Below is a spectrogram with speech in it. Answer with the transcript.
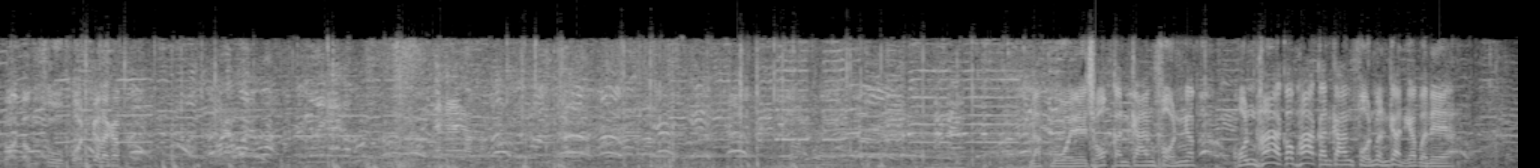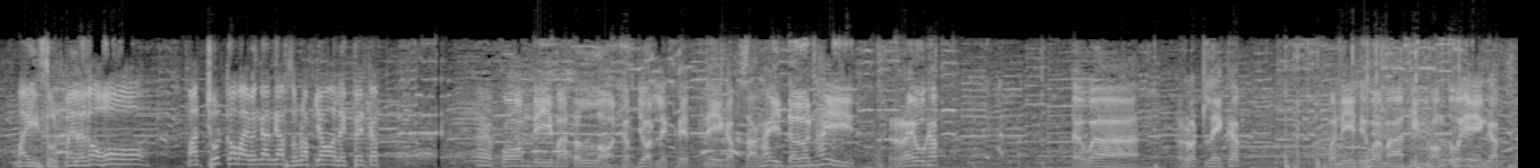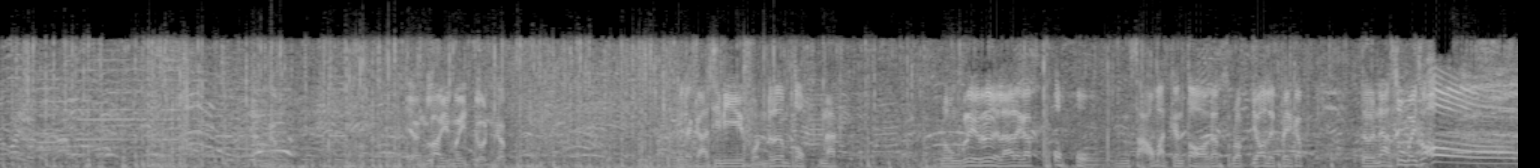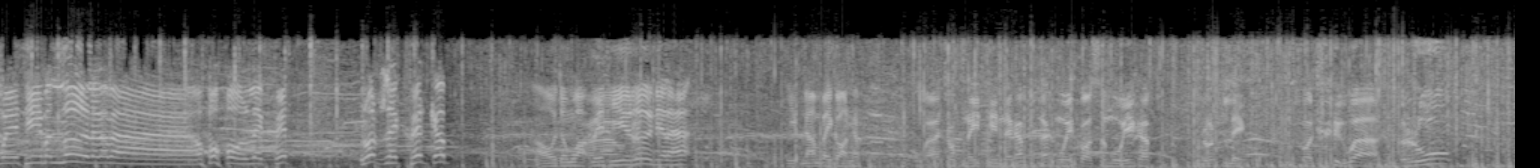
ก็ต้องสู้ฝนกันแล้วครับนักมวยเนี่ยชกกันกลางฝนครับ คนภาคก็ภาคกันกลางฝนเหมือนกันครับวันนี้ ไม่สุดไปเลยก็โอ้โหมัดชุดเข้าไปเหมือนกันครับสำหรับยอดเหล็กเป็ดครับแต่ฟอร์มดีมาตลอดครับยอดเหล็กเพชรนี่ครับสั่งให้เดินให้เร็วครับ แต่ว่ารถเหล็กครับ วันนี้ถือว่ามาถิ่นของตัวเองครับครับยังไล่ไม่จนครับบรรยากาศที่นี่ฝนเริ่มตกหนัก ลงเรื่อยๆแล้วนะครับ โอ้โหยังสาวหมัดกันต่อครับสำหรับยอดเหล็กเพชรครับ เดินหน้าสู้ไปท้อโอ้เวทีมันลื่นแล้วครับอ่าโอ้โหเหล็กเพชรรถเหล็กเพชรครับ เอาจังหวะเวทีรื่นเนี่ยแหละฮะหยิบนำไปก่อนครับ มาชกในถิ่นนะครับ นักมวยเกาะสมุยครับ รถเหล็กก็ถือว่ารู้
